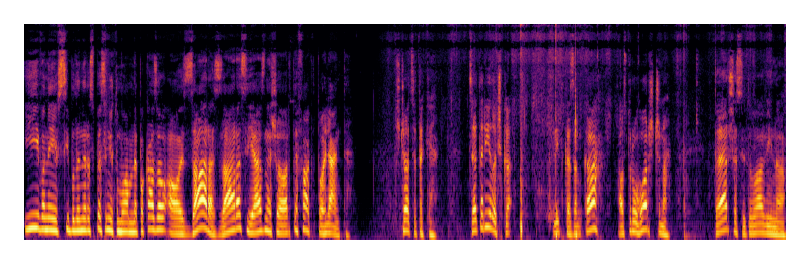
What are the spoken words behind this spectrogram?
І вони всі були не розписані, тому вам не показував. А ось зараз, зараз я знайшов артефакт. Погляньте. Що це таке? Це тарілочка від казанка Австро-Угорщина. Перша світова війна.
